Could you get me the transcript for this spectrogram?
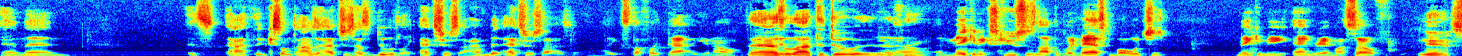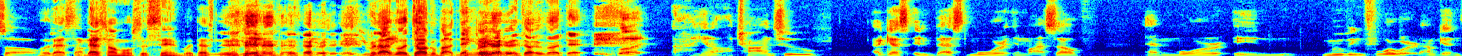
and then it's i think sometimes it has- just has to do with like exercise i haven't been exercising like stuff like that you know that has a lot to do with it. you I know, think. and making excuses not to play basketball which is making me angry at myself Yeah, so Well, that's I'm that's almost a sin, but that's Yeah. Yeah, you're we're not going to talk about that. You're We're not going to talk about that. but you know trying to i guess invest more in myself and more in moving forward i'm getting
